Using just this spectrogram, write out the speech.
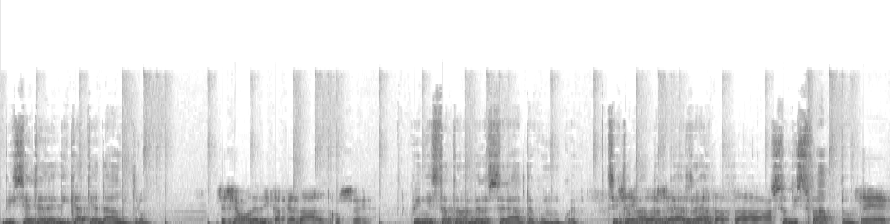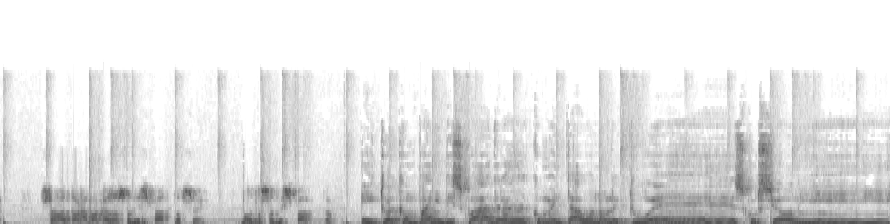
Vi siete dedicati ad altro? Ci siamo dedicati ad altro, sì. Quindi è stata una bella serata comunque. Sei sì, tornato a casa stata... soddisfatto? Sì, sono tornato a casa soddisfatto, sì, molto soddisfatto. E i tuoi compagni di squadra commentavano le tue escursioni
